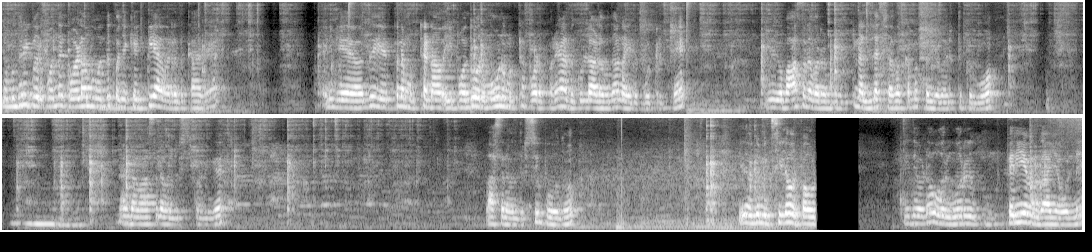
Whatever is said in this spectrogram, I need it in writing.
இந்த முந்திரி பருப்பு வந்து குழம்பு வந்து கொஞ்சம் கெட்டியாக வர்றதுக்காக. நீங்கள் வந்து எத்தனை முட்டை நான் இப்போ வந்து ஒரு மூணு முட்டை போட போகிறேன் அதுக்குள்ள அளவு தான் நான் இதை போட்டிருக்கேன். இது வாசனை வர முடிட்டு நல்லா செவக்கமாக கொஞ்சம் வறுத்துக்குருவோம் நல்லா வாசனை வந்துருச்சு பாருங்க. வாசனை வந்துருச்சு போதும். இது வந்து மிக்சியில் ஒரு பவுடர். இதோட ஒரு ஒரு பெரிய வெங்காயம் ஒன்று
